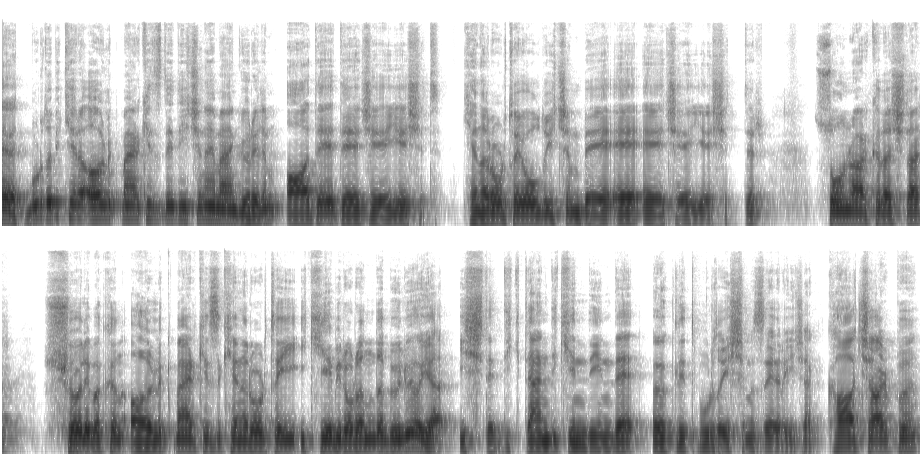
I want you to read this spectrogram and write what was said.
Evet burada bir kere ağırlık merkezi dediği için hemen görelim. AD DC'ye eşit. Kenar ortay olduğu için BE EC'ye eşittir. Sonra arkadaşlar şöyle bakın ağırlık merkezi kenar ortayı 2'ye 1 oranında bölüyor ya. İşte dikten dik indiğinde Öklit burada işimize yarayacak. K çarpı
